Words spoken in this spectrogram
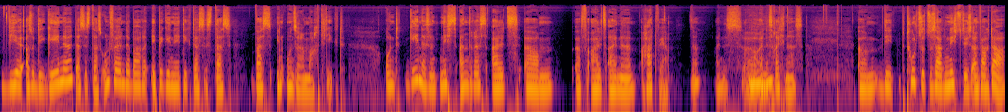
wir, also die Gene, das ist das Unveränderbare, Epigenetik, das ist das, was in unserer Macht liegt. Und Gene sind nichts anderes als, ähm, als eine Hardware ne? eines, äh, mhm. eines Rechners. Ähm, die tut sozusagen nichts, die ist einfach da.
